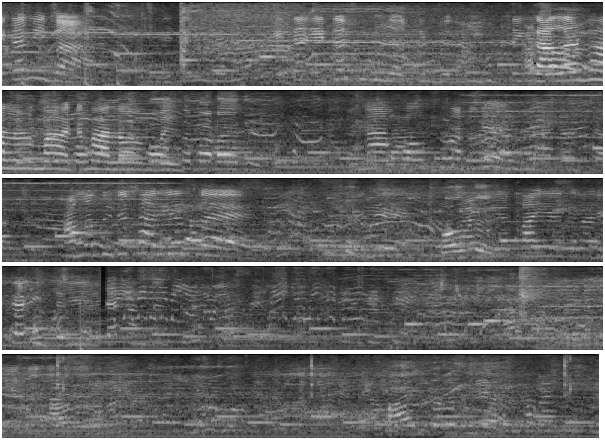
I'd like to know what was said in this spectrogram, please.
এটা নিব। এটা এটা এটা সুন্দর কিন্তু কালার ভালো মা এটা ভালো হবে। না। আমার দুইটা শাড়ি আছে। বলতে এটা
